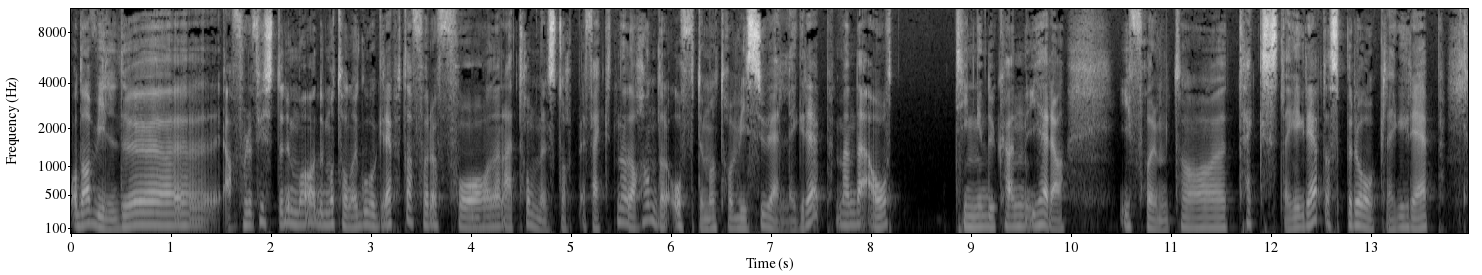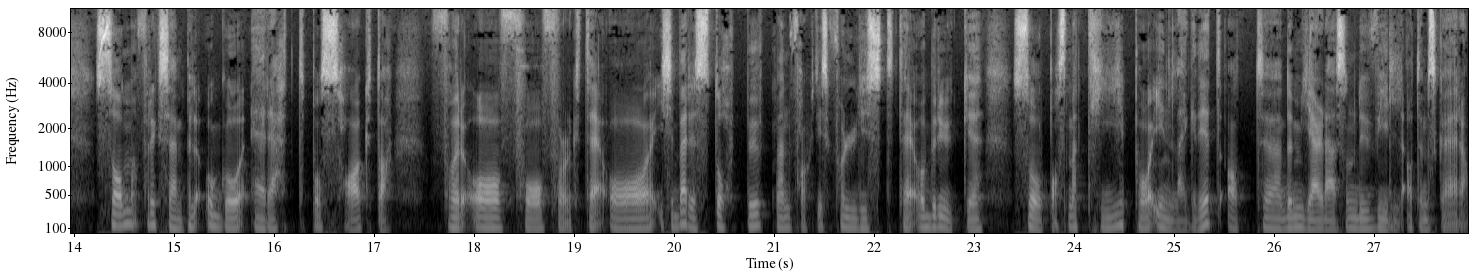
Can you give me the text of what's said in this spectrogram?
Og da vil du ja, For det første, du må, du må ta noen gode grep da, for å få den tommelstoppeffekten. og Da handler det ofte om å ta visuelle grep, men det er òg ting du kan gjøre i form av tekstlige grep, da, språklige grep, som f.eks. å gå rett på sak. da, for å få folk til å ikke bare stoppe opp, men faktisk få lyst til å bruke såpass med tid på innlegget ditt at de gjør det som du vil at de skal gjøre.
